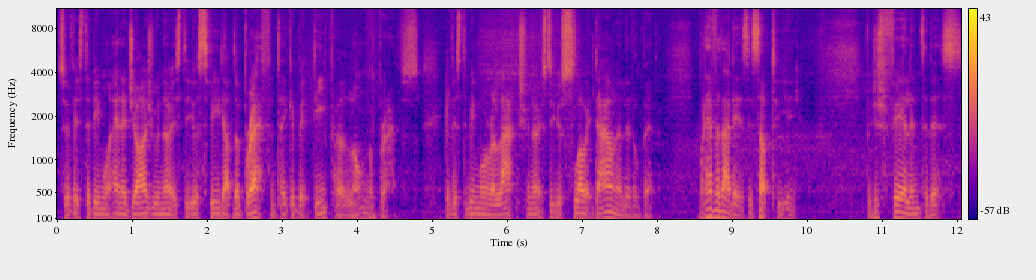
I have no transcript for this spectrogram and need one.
So if it's to be more energized, you'll notice that you'll speed up the breath and take a bit deeper, longer breaths. If it's to be more relaxed, you'll notice that you'll slow it down a little bit. Whatever that is, it's up to you. But just feel into this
